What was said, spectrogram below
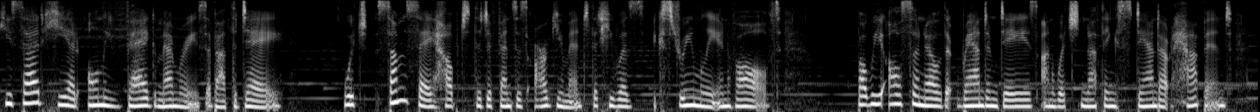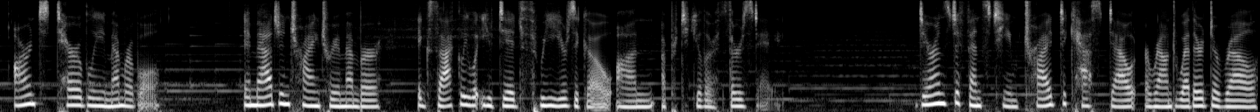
He said he had only vague memories about the day which some say helped the defense's argument that he was extremely involved. But we also know that random days on which nothing standout happened aren't terribly memorable. Imagine trying to remember exactly what you did three years ago on a particular Thursday. Daron's defense team tried to cast doubt around whether Darrell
